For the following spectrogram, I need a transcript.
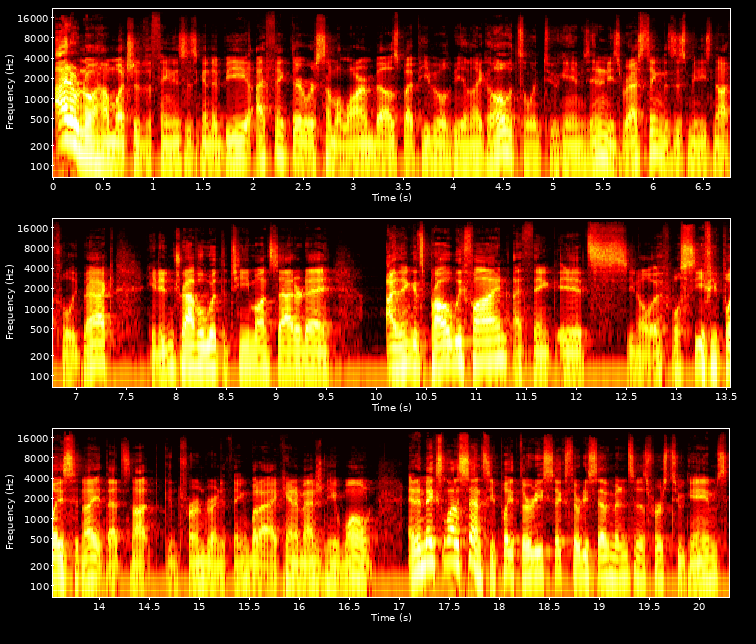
I don't know how much of the thing this is going to be. I think there were some alarm bells by people being like, "Oh, it's only two games in and he's resting. Does this mean he's not fully back?" He didn't travel with the team on Saturday. I think it's probably fine. I think it's, you know, we'll see if he plays tonight. That's not confirmed or anything, but I can't imagine he won't. And it makes a lot of sense. He played 36, 37 minutes in his first two games,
